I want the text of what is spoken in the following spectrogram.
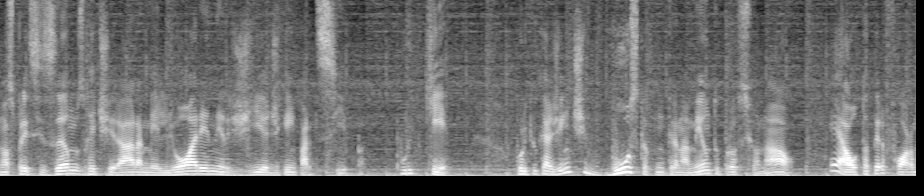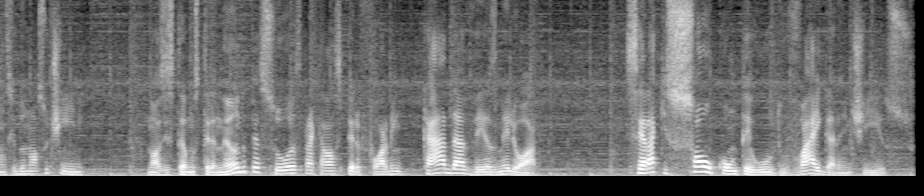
Nós precisamos retirar a melhor energia de quem participa. Por quê? Porque o que a gente busca com treinamento profissional é alta performance do nosso time. Nós estamos treinando pessoas para que elas performem cada vez melhor. Será que só o conteúdo vai garantir isso?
